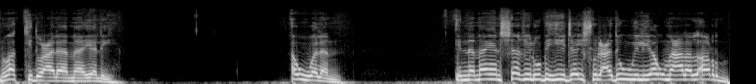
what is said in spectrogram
نؤكد على ما يلي. أولا إن ما ينشغل به جيش العدو اليوم على الأرض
